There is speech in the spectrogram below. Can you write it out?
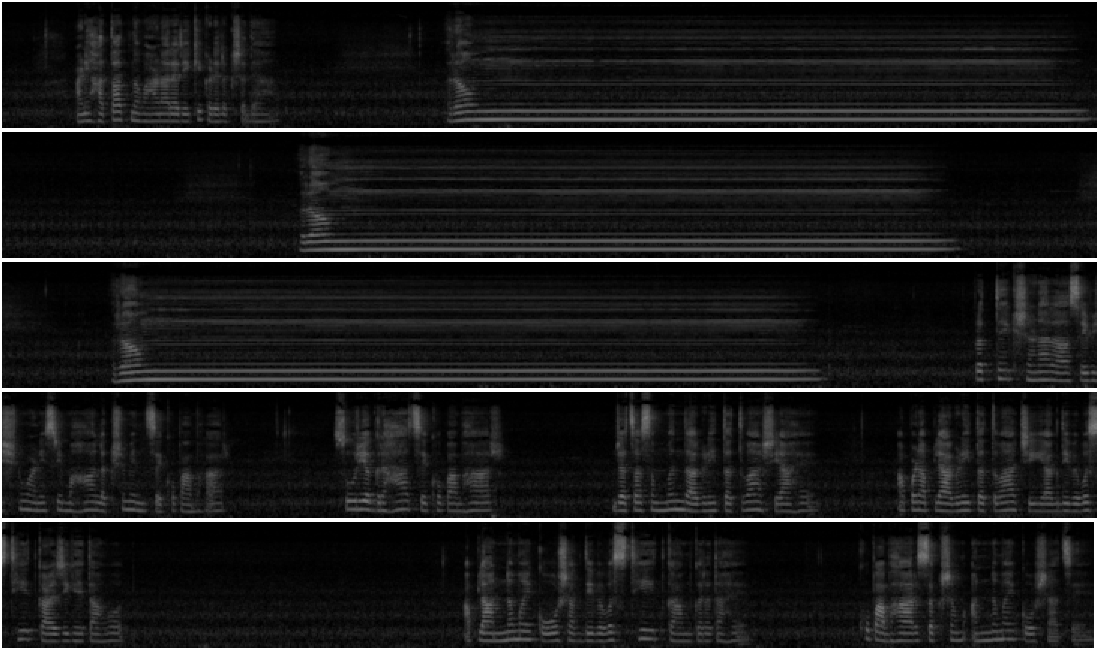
आणि हातातनं वाहणाऱ्या रेखेकडे लक्ष द्या. रम रम। रम। प्रत्येक क्षणाला श्री विष्णू आणि श्री महालक्ष्मींचे खूप आभार. सूर्यग्रहाचे खूप आभार. ज्याचा संबंध अग्नी तत्वाशी आहे. आपण आपल्या अग्नी तत्वाची अगदी व्यवस्थित काळजी घेत आहोत. आपला अन्नमय कोश अगदी व्यवस्थित काम करत आहे. खूप आभार सक्षम अन्नमय कोशाचे.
